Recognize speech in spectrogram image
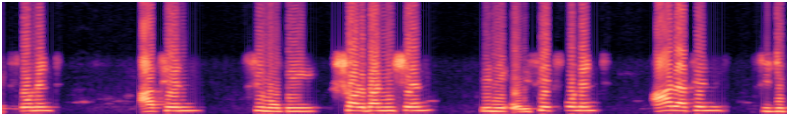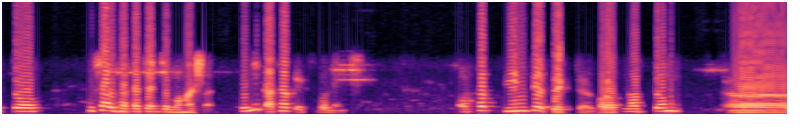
এক্সপোনেন্ট, আছেন শ্রীমতী সর্বাণী সেন, তিনি ওড়িশি এক্সপোনেন্ট, আর আছেন শ্রীযুক্ত কুশল ভট্টাচার্য মহাশয়, তিনি কথক এক্সপোনেন্ট। অর্থাৎ তিনটে সেক্টর ভরতনাট্যম আহ,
